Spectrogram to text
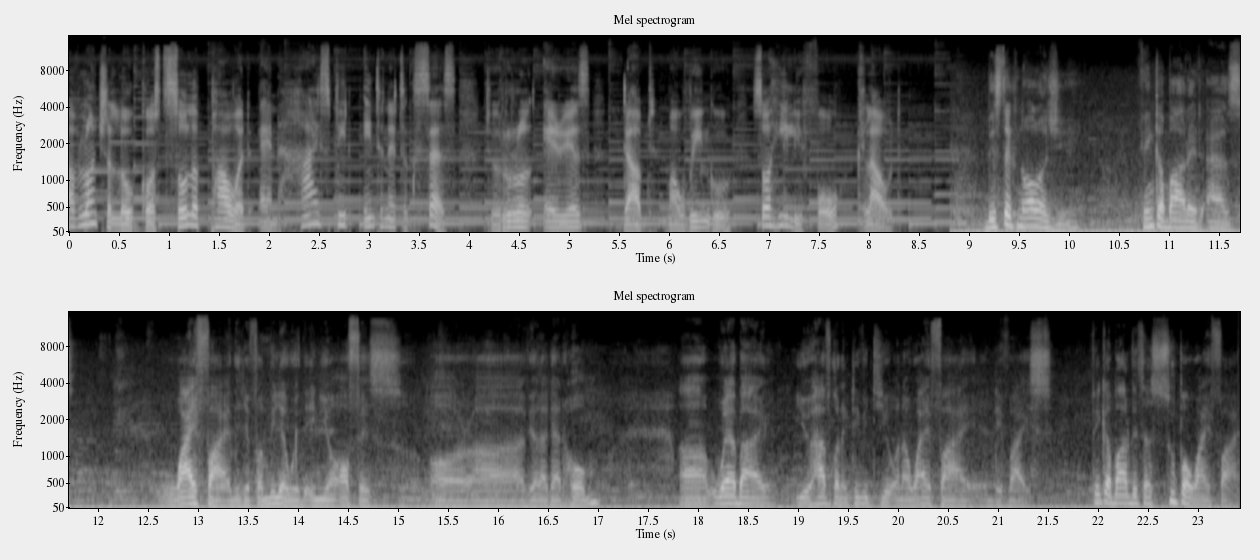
have launched a low-cost solar-powered and high-speed internet access to rural areas dubbed Mawingu Swahili for Cloud. This technology, think about it as Wi-Fi that you're familiar with in your office or uh, if you're like at home, uh, whereby you have connectivity on a Wi-Fi device. Think about this as super Wi-Fi,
